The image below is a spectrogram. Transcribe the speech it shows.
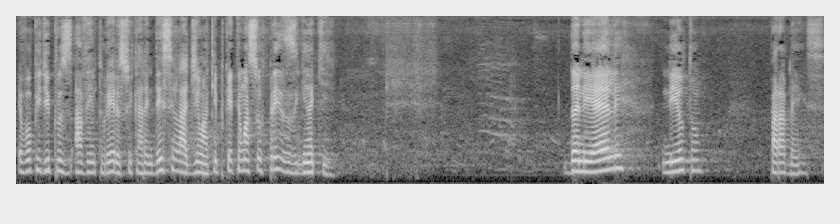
Eu vou pedir para os aventureiros ficarem desse ladinho aqui, porque tem uma surpresinha aqui. Daniele, Newton, parabéns.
